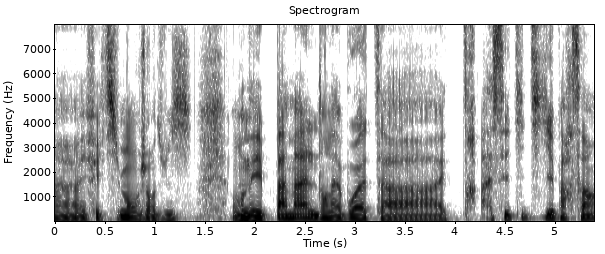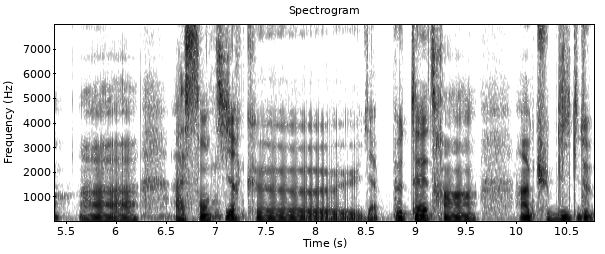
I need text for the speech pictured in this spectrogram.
Euh, effectivement, aujourd'hui. On est pas mal dans la boîte à être assez titillé par ça, à, sentir qu'il y a peut-être un, public de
